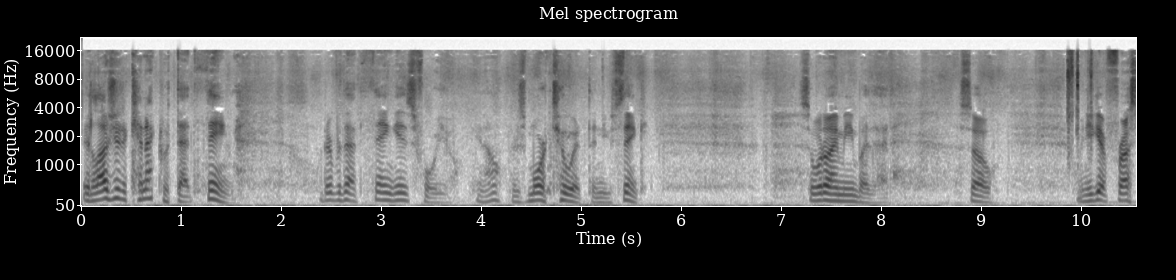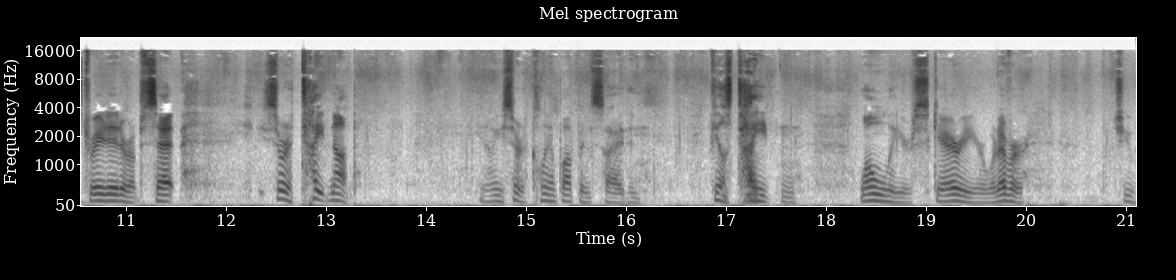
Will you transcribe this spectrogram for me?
it allows you to connect with that thing, whatever that thing is for you. You know, there's more to it than you think. So, what do I mean by that? So, when you get frustrated or upset, you sort of tighten up. You know, you sort of clamp up inside and feels tight and lonely or scary or whatever. But you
